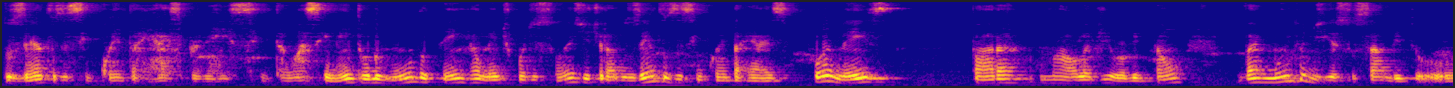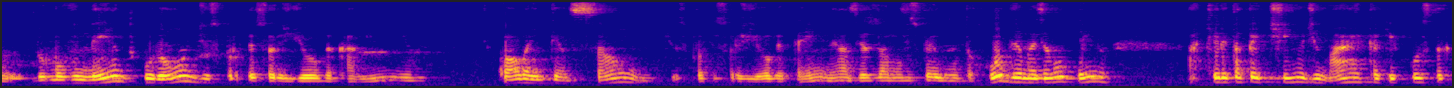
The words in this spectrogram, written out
250 reais por mês. Então, assim, nem todo mundo tem realmente condições de tirar 250 reais por mês para uma aula de yoga. Então, vai muito disso, sabe? Do, do movimento por onde os professores de yoga caminham, qual a intenção que os professores de yoga têm, né? Às vezes os alunos perguntam, Rudra, mas eu não tenho aquele tapetinho de marca que custa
